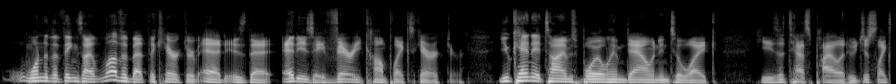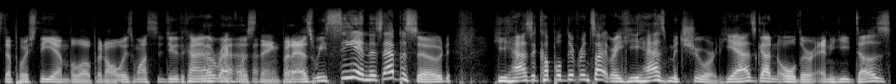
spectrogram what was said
one of the things I love about the character of Ed, is that Ed is a very complex character. You can at times boil him down into like, He's a test pilot who just likes to push the envelope and always wants to do the kind of the reckless thing. But as we see in this episode, he has a couple different sides. Right, he has matured, he has gotten older, and he does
